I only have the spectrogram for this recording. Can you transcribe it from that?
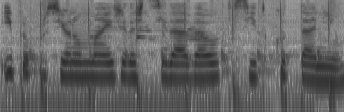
e proporcionam mais elasticidade ao tecido cutâneo.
